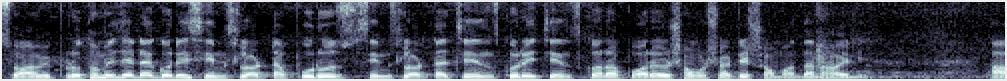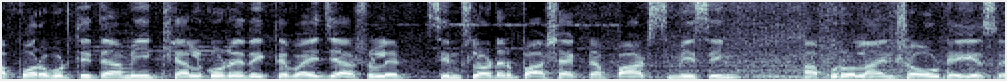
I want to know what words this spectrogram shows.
সো আমি প্রথমে যেটা করি সিম স্লটটা পুরো সিম স্লটটা চেঞ্জ করি চেঞ্জ করার পরেও সমস্যাটির সমাধান হয়নি। পরবর্তীতে আমি খেয়াল করে দেখতে পাই যে আসলে সিম স্লটের পাশে একটা পার্টস মিসিং পুরো লাইন সহ উঠে গেছে।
